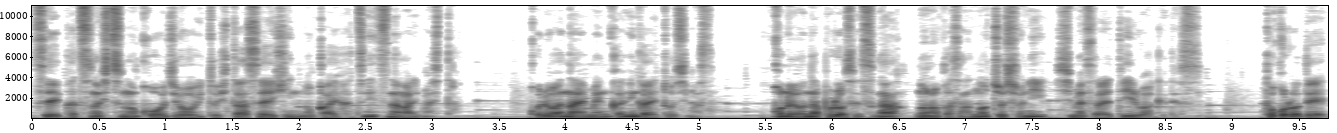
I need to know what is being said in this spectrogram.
生活の質の向上を意図した製品の開発につながりました。これは内面化に該当します。このようなプロセスが野中さんの著書に示されているわけです。ところで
